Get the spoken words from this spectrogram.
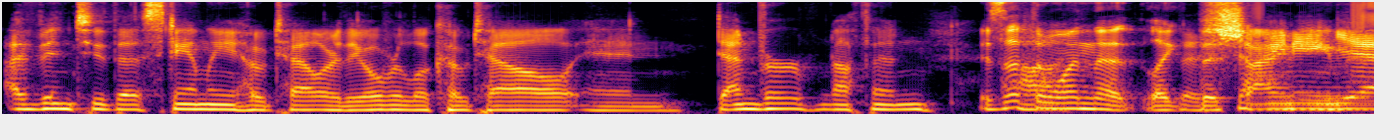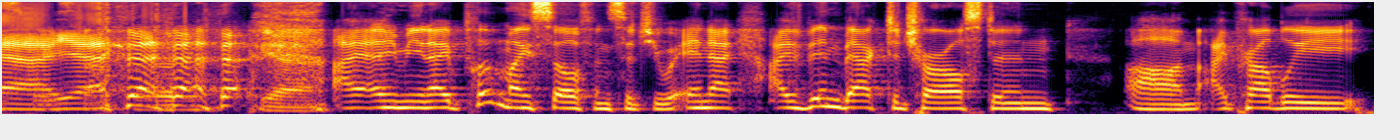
I've been to the Stanley Hotel or the Overlook Hotel in Denver. Nothing. Is that the Uh, one that like the, shining? is Yeah, yeah, yeah. I, I mean, I put myself in situation, and I I've been back to Charleston. Um, I probably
